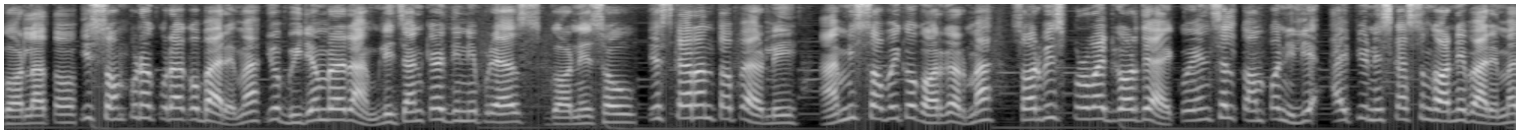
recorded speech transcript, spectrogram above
गर्ला त यी सम्पूर्ण कुराको बारेमा यो भिडियोमा रहेर हामीले जानकारी दिने प्रयास गर्नेछौँ। त्यसकारण तपाईँहरूले हामी सबैको घर घरमा सर्भिस प्रोभाइड गर्दै आएको एनसेल कम्पनीले आइपिओ निष्कासन गर्ने बारेमा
